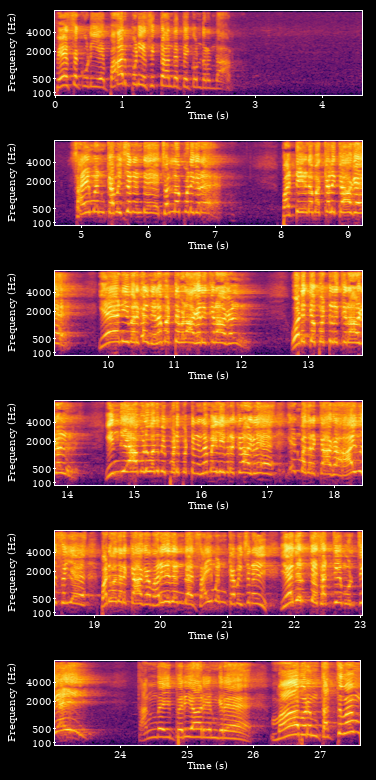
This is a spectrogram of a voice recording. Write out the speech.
பேசக்கூடிய பார்ப்பனிய சித்தாந்தத்தை கொண்டிருந்தார். சைமன் கமிஷன் என்று சொல்லப்படுகிற பட்டியலின மக்களுக்காக ஏன் இவர்கள் நிலமற்றவர்களாக இருக்கிறார்கள்? ஒடுக்கப்பட்டிருக்கிறார்கள். இந்தியா முழுவதும் இப்படிப்பட்ட நிலைமையில் இருக்கிறார்களே என்பதற்காக ஆய்வு செய்யப்படுவதற்காக வருகின்ற சைமன் கமிஷனை எதிர்த்த சத்தியமூர்த்தியை தந்தை பெரியார் என்கிற மாபெரும் தத்துவம்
